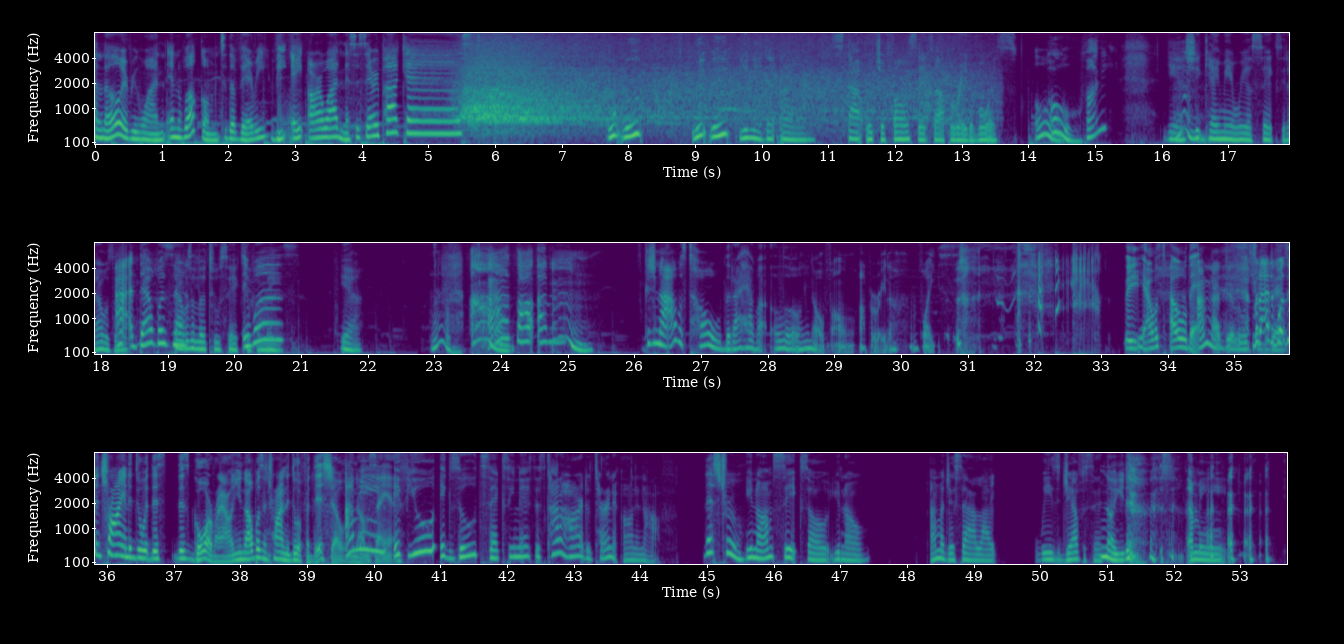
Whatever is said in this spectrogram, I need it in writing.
Hello, everyone, and welcome to the very V A R Y Necessary podcast. Whoop whoop. Whoop whoop. You need to um stop with your phone sex operator voice. Oh, Oh, funny. Yeah, she came in real sexy. That was a, I, that was that was a little too sexy. it for me. was. Yeah. I thought I Mm. Cause you know, I was told that I have a, a little, you know, phone operator voice. see. yeah, I was told that. I'm not dealing with. but I today. wasn't trying to do it this this go around. You know, I wasn't trying to do it for this show. You I know mean, what I'm saying? if you exude sexiness, it's kind of hard to turn it on and off. That's true. You know, I'm sick, so you know, I'ma just sound like Weezy Jefferson. No, you don't. I mean,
